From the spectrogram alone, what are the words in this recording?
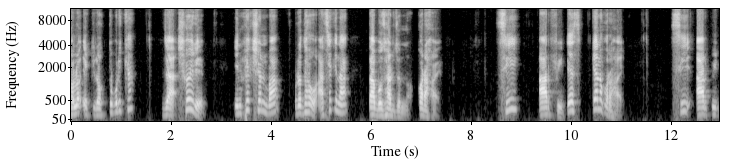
হলো একটি রক্ত পরীক্ষা যা শরীরে ইনফেকশন বা প্রদাহ আছে কিনা তা বোঝার জন্য করা হয়। সি আর পি টেস্ট কেন করা হয়? সি আর সিআরপি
